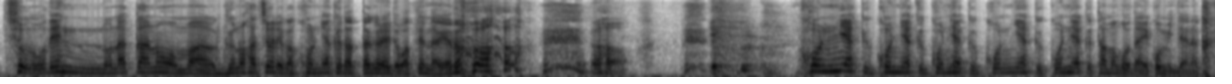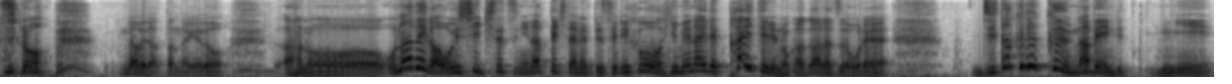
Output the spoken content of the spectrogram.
ちょうどおでんの中の、まあ具の8割がこんにゃくだったぐらいで終わってんだけど。あこんにゃく、こんにゃく、こんにゃく、こんにゃく、こんにゃく、卵、大根みたいな感じの 鍋だったんだけど、あのーお鍋が美味しい季節になってきたねってセリフを秘めないで書いてるにもかかわらず、俺、自宅で食う鍋に、に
